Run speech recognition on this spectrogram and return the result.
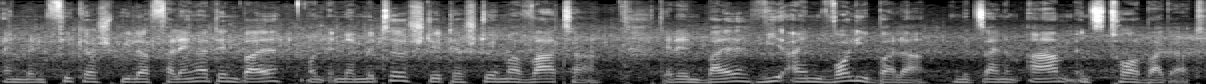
ein Benfica-Spieler verlängert den Ball und in der Mitte steht der Stürmer Vata, der den Ball wie ein Volleyballer mit seinem Arm ins Tor baggert.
